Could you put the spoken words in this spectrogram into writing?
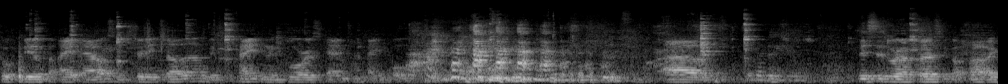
to a field for eight hours and shoot each other with paint in a glorious game of paintball. um, this is where I first got. Uh,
